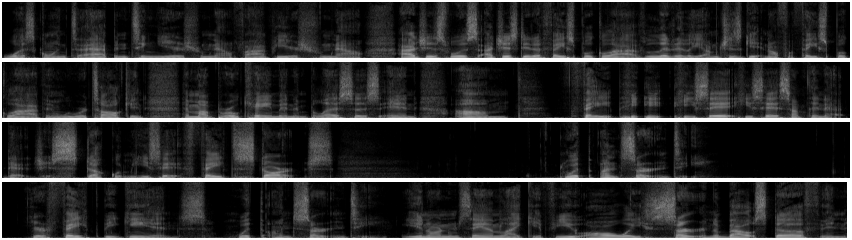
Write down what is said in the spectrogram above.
what's going to happen 10 years from now, five years from now. I just was, I just did a Facebook Live. Literally, I'm just getting off a of Facebook Live and we were talking, and my bro came in and blessed us. And, um, faith, he, he, he said, he said something that, that just stuck with me. He said, faith starts with uncertainty. Your faith begins with uncertainty. You know what I'm saying? Like if you always certain about stuff and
